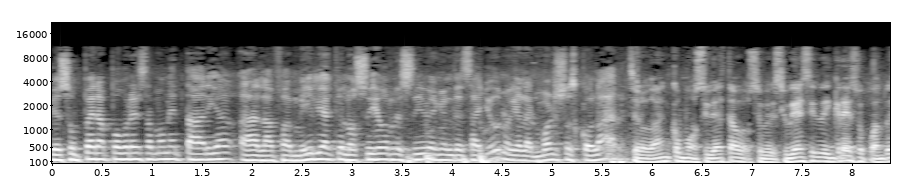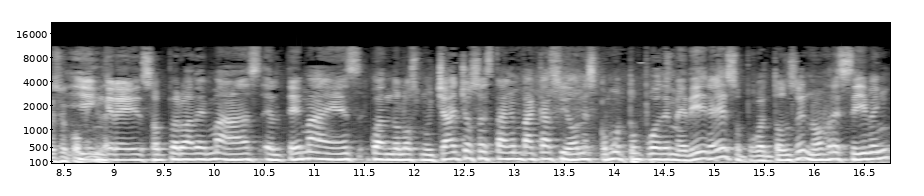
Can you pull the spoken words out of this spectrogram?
que supera pobreza monetaria a la familia que los hijos reciben el desayuno y el almuerzo escolar. se lo dan como si hubiera, estado, si hubiera- si hubiera sido ingreso cuando eso es comida. ingresos, pero además el tema es cuando los muchachos están en vacaciones, ¿cómo tú puedes medir eso? Porque entonces no reciben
